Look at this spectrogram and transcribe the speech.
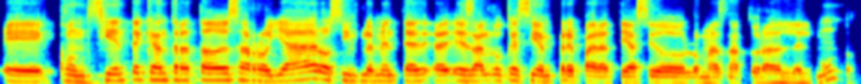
eh, consciente que han tratado de desarrollar o simplemente es algo que siempre para ti ha sido lo más natural del mundo.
